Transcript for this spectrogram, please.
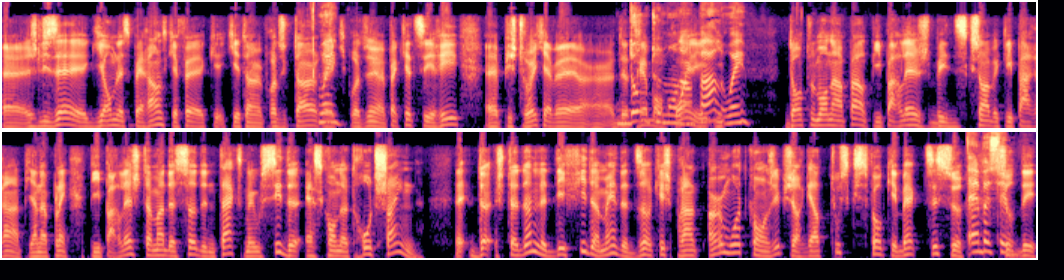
euh, je lisais Guillaume L'Espérance qui a fait qui, est un producteur euh, qui produit un paquet de séries puis je trouvais qu'il y avait un, de très bons tout le monde En parle, oui dont tout le monde en parle. Puis il parlait des discussions avec les parents, puis il y en a plein. Puis il parlait justement de ça, d'une taxe, mais aussi de est-ce qu'on a trop de chaînes? je te donne le défi demain de dire, OK, je prends un mois de congé, puis je regarde tout ce qui se fait au Québec, tu sais, sur, sur des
